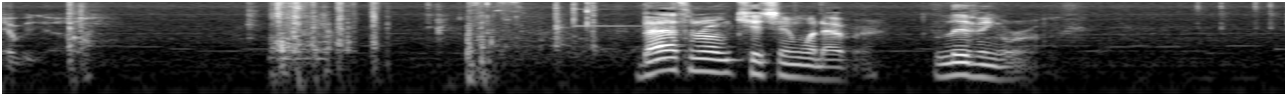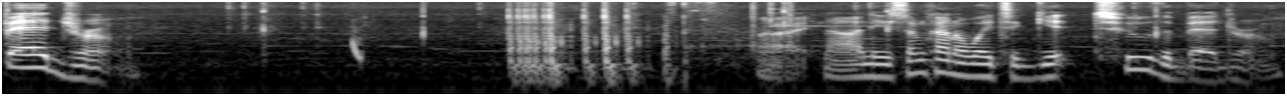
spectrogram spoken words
there we go. Bathroom, kitchen, whatever. Living room. Bedroom. Now I need some kind of way to get to the bedroom.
